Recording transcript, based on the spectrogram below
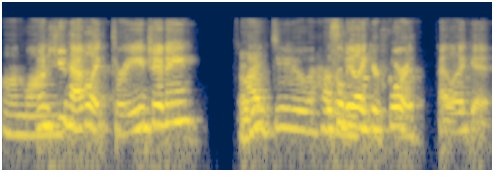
online. Don't you have like three, Jenny? Okay. I do have. This will be like your fourth. I like it.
